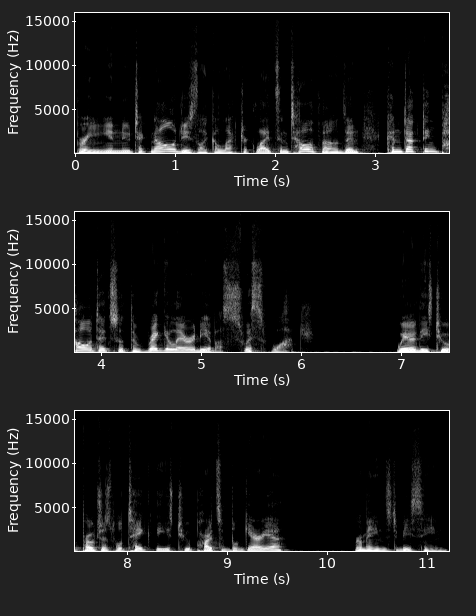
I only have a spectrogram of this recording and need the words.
bringing in new technologies like electric lights and telephones, and conducting politics with the regularity of a Swiss watch. Where these two approaches will take these two parts of Bulgaria remains to be seen.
